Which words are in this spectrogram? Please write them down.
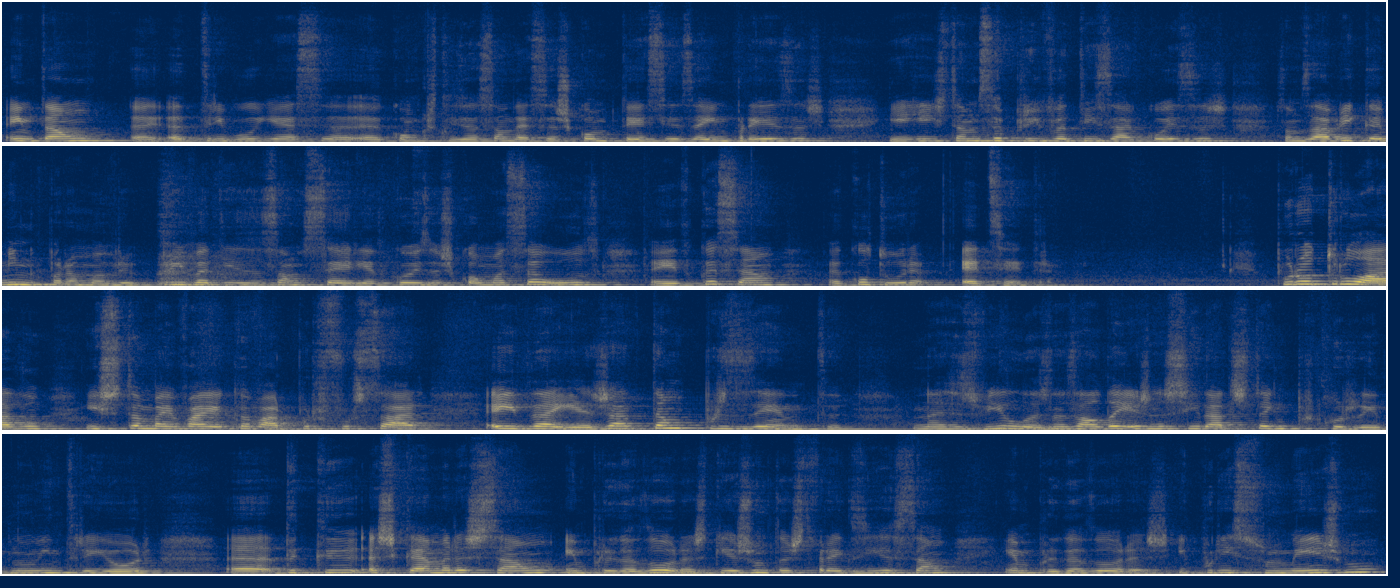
então uh, atribui essa a concretização dessas competências a empresas e aí estamos a privatizar coisas, estamos a abrir caminho para uma privatização séria de coisas como a saúde, a educação, a cultura, etc. Por outro lado, isto também vai acabar por forçar a ideia já tão presente nas vilas, nas aldeias, nas cidades que tenho percorrido no interior, eh, de que as câmaras são empregadoras, que as juntas de freguesia são empregadoras. E por isso mesmo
